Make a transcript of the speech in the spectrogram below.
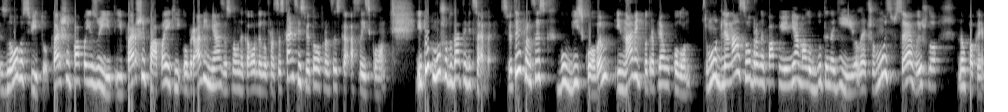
з нового світу, перший папа єзуїт і перший папа, який обрав ім'я засновника ордену францисканців святого Франциска Асийського. І тут мушу додати від себе: святий Франциск був військовим і навіть потрапляв у полон. Тому для нас обране папою ім'я мало бути надією, але чомусь все вийшло навпаки.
